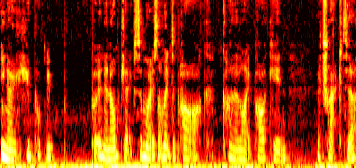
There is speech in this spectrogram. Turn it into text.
you know you put you put in an object somewhere it's not meant to park, kind of like parking a tractor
